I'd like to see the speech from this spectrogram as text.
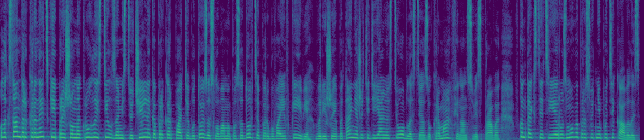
Олександр Криницький прийшов на круглий стіл замість очільника Прикарпаття, бо той, за словами посадовця, перебуває в Києві, вирішує питання життєдіяльності області, а зокрема фінансові справи. В контексті цієї розмови присутні поцікавились,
